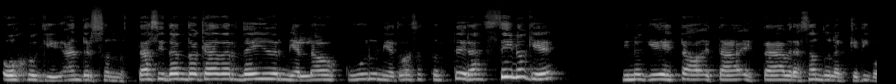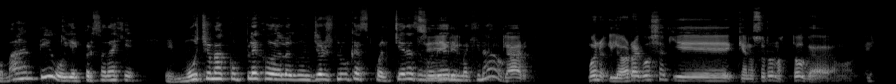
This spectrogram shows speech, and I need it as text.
ojo que Anderson no está citando acá a Darth Vader ni al lado oscuro ni a todas esas tonteras, sino que, sino que está, está, está abrazando un arquetipo más antiguo y el personaje es mucho más complejo de lo que un George Lucas cualquiera se Sí, podría haber imaginado. Claro. Bueno, y la otra cosa que, que a nosotros nos toca, digamos, es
